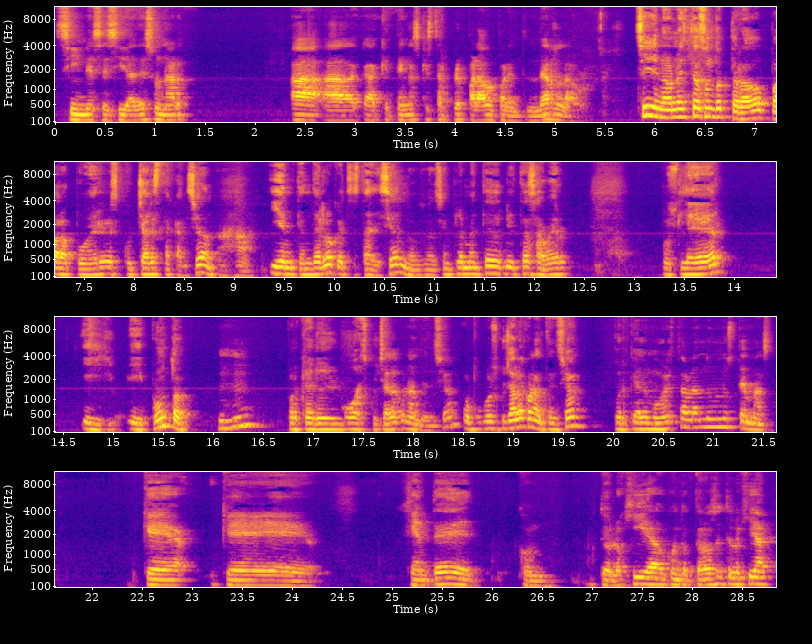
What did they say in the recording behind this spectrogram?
sin necesidad de sonar a, que tengas que estar preparado para entenderla. Sí, no necesitas un doctorado para poder escuchar esta canción y entender lo que te está diciendo. O sea, simplemente necesitas saber, pues leer y, y punto. Porque el, o escucharla con atención. O, escucharla con atención. Porque a lo mejor está hablando de unos temas que, que gente con teología o con doctorados en teología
